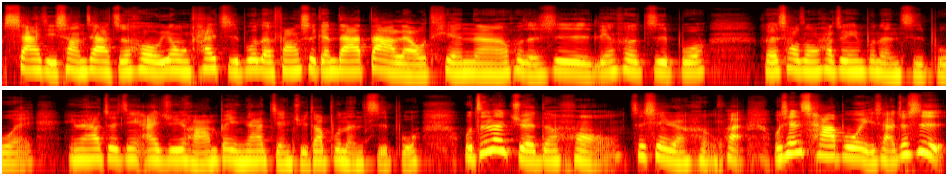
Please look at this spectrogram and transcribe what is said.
下一集上架之后，用开直播的方式跟大家大聊天啊，或者是联合直播。可是少宗他最近不能直播诶，因为他最近 IG 好像被人家检举到不能直播。我真的觉得吼，这些人很坏。我先插播一下，就是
